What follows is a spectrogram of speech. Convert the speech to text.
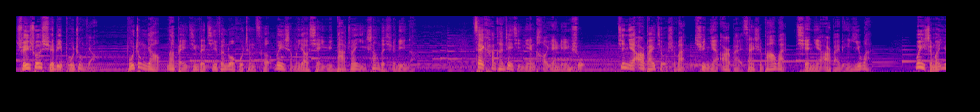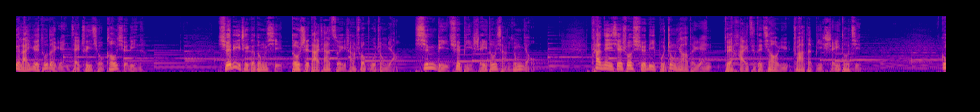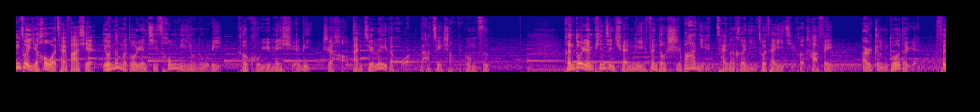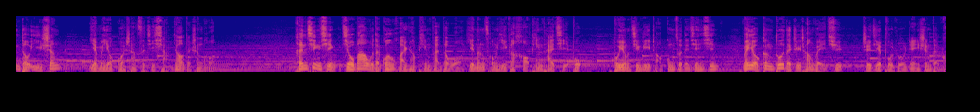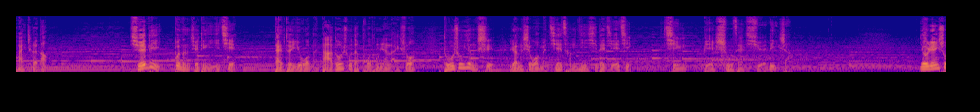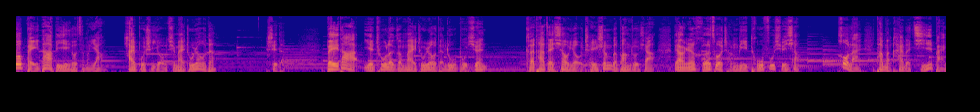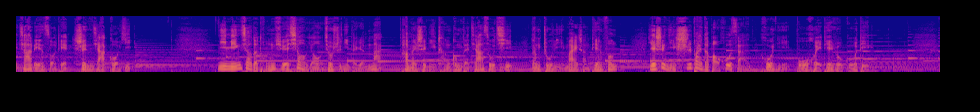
谁说学历不重要？不重要，那北京的积分落户政策为什么要限于大专以上的学历呢？再看看这几年考研人数，今年二百九十万，去年二百三十八万，前年二百零一万。为什么越来越多的人在追求高学历呢？学历这个东西，都是大家嘴上说不重要，心里却比谁都想拥有。看那些说学历不重要的人，对孩子的教育抓得比谁都紧。工作以后，我才发现有那么多人既聪明又努力，可苦于没学历，只好干最累的活，拿最少的工资。很多人拼尽全力奋斗十八年才能和你坐在一起喝咖啡，而更多的人奋斗一生，也没有过上自己想要的生活。很庆幸985的光环让平凡的我也能从一个好平台起步，不用经历找工作的艰辛，没有更多的职场委屈，直接步入人生的快车道。学历不能决定一切，但对于我们大多数的普通人来说，读书应试仍是我们阶层逆袭的捷径，请。别输在学历上。有人说北大毕业又怎么样？还不是有去卖猪肉的？是的，北大也出了个卖猪肉的陆步轩，可他在校友陈生的帮助下，两人合作成立屠夫学校。后来他们开了几百家连锁店，身家过亿。你名校的同学校友就是你的人脉，他们是你成功的加速器，能助你迈上巅峰。也是你失败的保护伞，护你不会跌入谷底。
